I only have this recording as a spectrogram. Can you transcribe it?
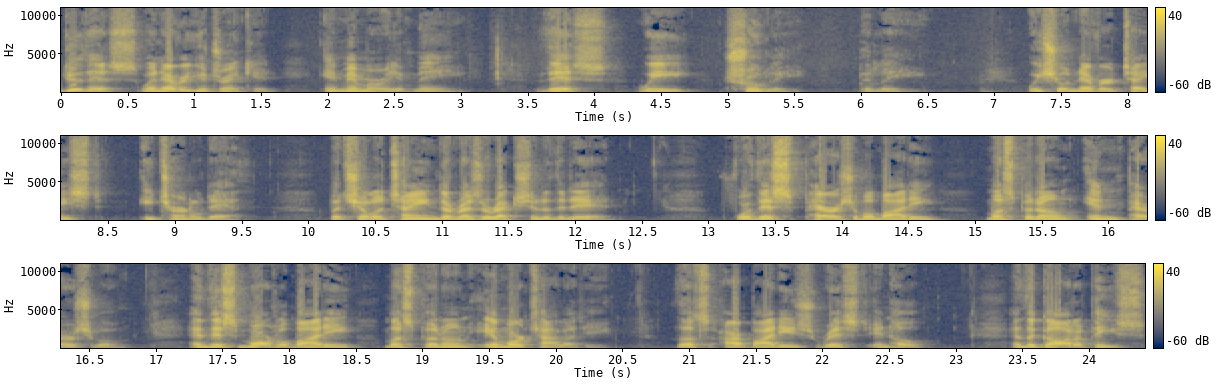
Do this whenever you drink it in memory of me. This we truly believe. We shall never taste eternal death, but shall attain the resurrection of the dead. For this perishable body must put on imperishable, and this mortal body must put on immortality. Thus our bodies rest in hope. And the God of peace,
